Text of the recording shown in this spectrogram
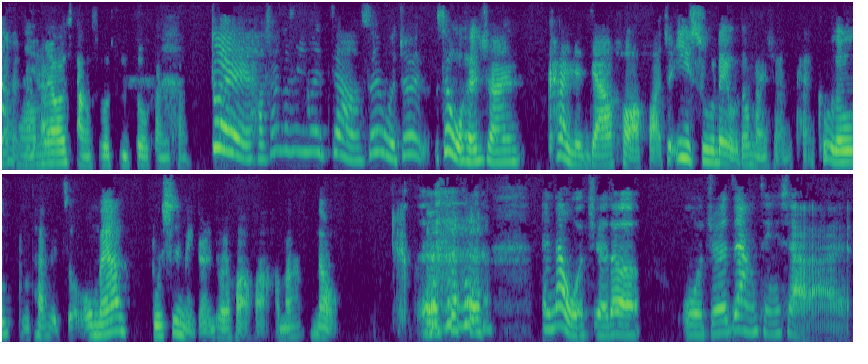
都很厉害。我没有想说去做看看。对，好像就是因为这样，所以我就，所以我很喜欢看人家画画，就艺术类我都蛮喜欢看，可我都不太会做。我们要不是每个人都会画画，好吗？No。哎，那我觉得，我觉得这样听下来，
